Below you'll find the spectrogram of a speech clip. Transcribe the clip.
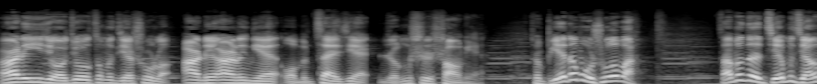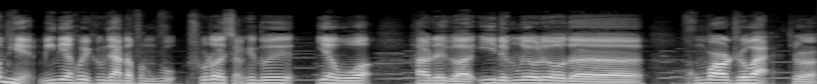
二零一九就这么结束了，二零二零年我们再见，仍是少年。就别的不说吧，咱们的节目奖品明年会更加的丰富，除了小鲜炖燕窝，还有这个一零六六的红包之外，就是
